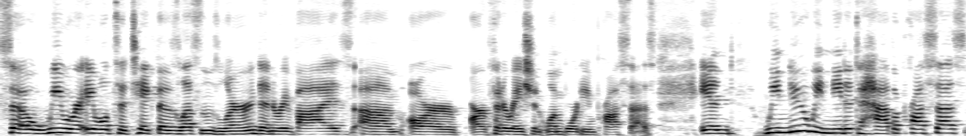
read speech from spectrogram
So we were able to take those lessons learned and revise um, our our federation onboarding process. And we knew we needed to have a process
